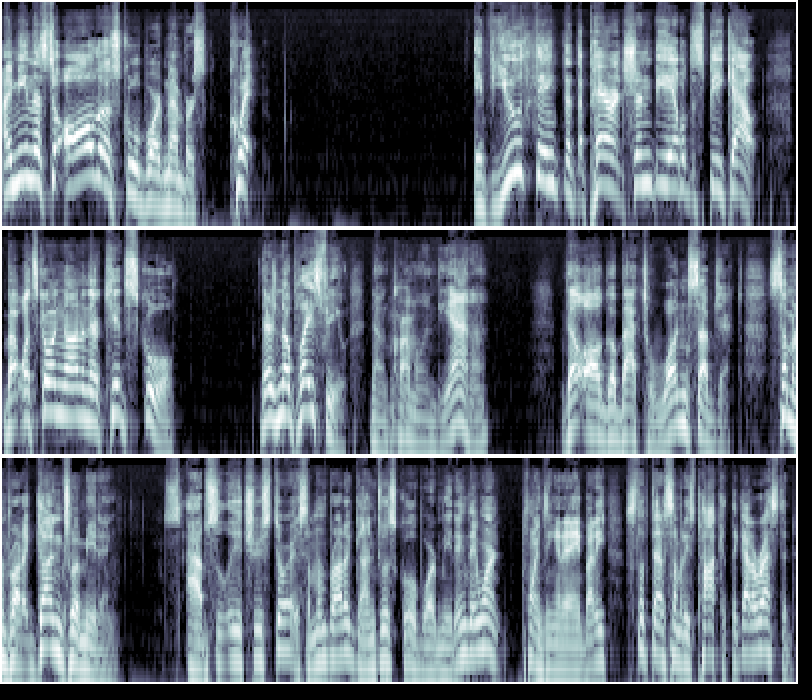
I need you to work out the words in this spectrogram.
I mean this to all those school board members. Quit. If you think that the parents shouldn't be able to speak out about what's going on in their kid's school, there's no place for you. Now, in Carmel, Indiana, they'll all go back to one subject. Someone brought a gun to a meeting. It's absolutely a true story. Someone brought a gun to a school board meeting. They weren't pointing at anybody, slipped out of somebody's pocket. They got arrested.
